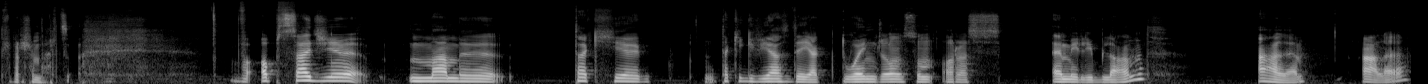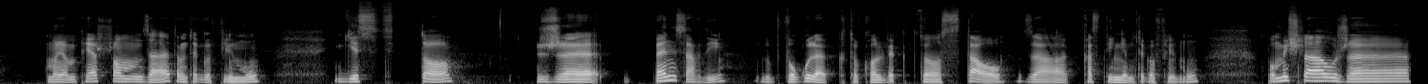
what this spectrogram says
przepraszam bardzo. W obsadzie mamy takie, takie gwiazdy jak Dwayne Johnson oraz Emily Blunt, ale, ale moją pierwszą zaletą tego filmu jest to, że Ben Safdie lub w ogóle ktokolwiek, kto stał za castingiem tego filmu, pomyślał, że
